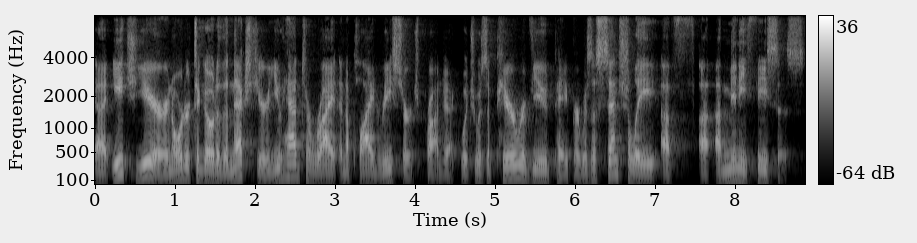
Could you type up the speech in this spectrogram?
uh, each year, in order to go to the next year, you had to write an applied research project, which was a peer reviewed paper. It was essentially a, a, a mini thesis,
